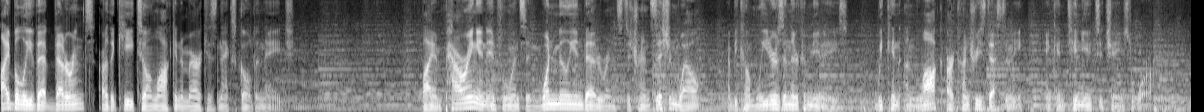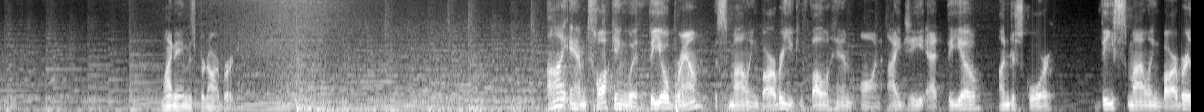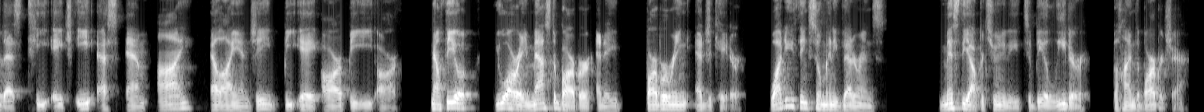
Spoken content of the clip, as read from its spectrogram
I believe that veterans are the key to unlocking America's next golden age. By empowering and influencing 1 million veterans to transition well and become leaders in their communities, we can unlock our country's destiny and continue to change the world. My name is Bernard Bergen. I am talking with Theo Brown, the smiling barber. You can follow him on IG at Theo underscore the Smiling Barber. That's T H E S M I L I N G B A R B E R. Now, Theo, you are a master barber and a barbering educator. Why do you think so many veterans miss the opportunity to be a leader behind the barber chair?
